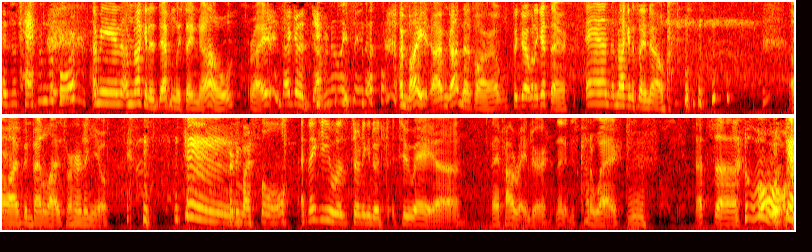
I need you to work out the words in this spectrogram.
Has this happened before? I mean, I'm not gonna definitely say no, right? Not gonna definitely say no. I might. I haven't gotten that far. I'll figure out when I get there. And I'm not going to say no. oh, I've been penalized for hurting you. hmm. Hurting my soul. I think he was turning into a, to a, uh, a Power Ranger. and Then it just cut away. That's, uh... Oh! ooh.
